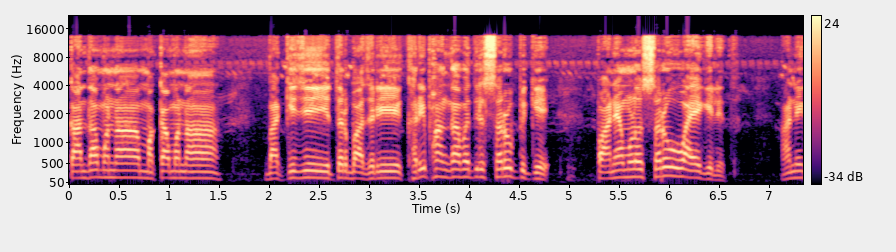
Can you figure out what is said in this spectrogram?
कांदा म्हणा मका म्हणा बाकीची इतर बाजरी खरीप हंगामातील सर्व पिके पाण्यामुळं सर्व वाया गेलेत. आणि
